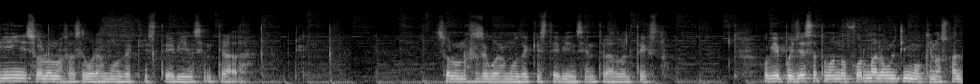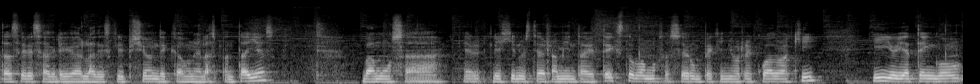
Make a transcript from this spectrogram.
y solo nos aseguramos de que esté bien centrada. Solo nos aseguramos de que esté bien centrado el texto. Ok, pues ya está tomando forma. Lo último que nos falta hacer es agregar la descripción de cada una de las pantallas. Vamos a elegir nuestra herramienta de texto. Vamos a hacer un pequeño recuadro aquí. Y yo ya tengo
